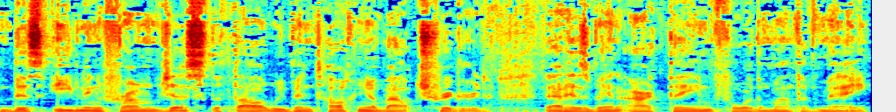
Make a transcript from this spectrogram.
this evening from just the thought we've been talking about triggered. That has been our theme for the month of May.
